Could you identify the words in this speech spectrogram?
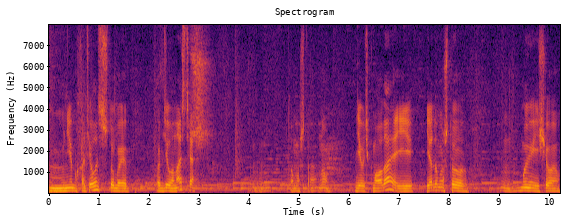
Мне бы хотелось, чтобы победила Настя, потому что, ну, девочка молодая, и я думаю, что мы еще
